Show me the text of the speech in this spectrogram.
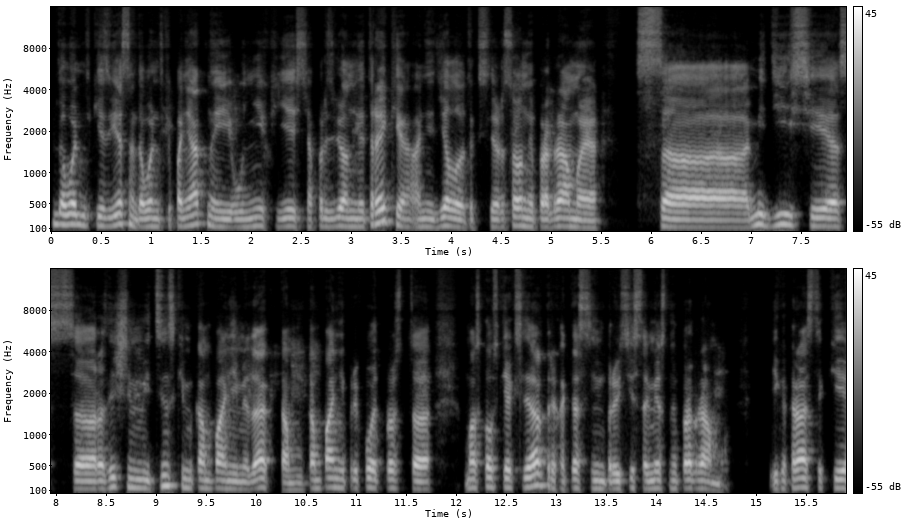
довольно-таки известный, довольно-таки понятный. У них есть определенные треки, они делают акселерационные программы с э, Медиси, с различными медицинскими компаниями, да, там компании приходят просто московские акселераторы, хотят с ними провести совместную программу. И как раз-таки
